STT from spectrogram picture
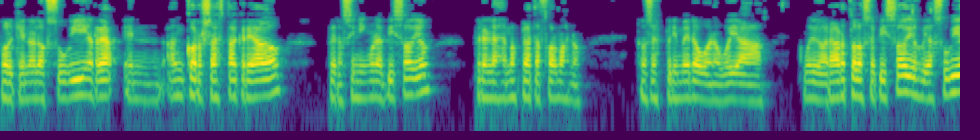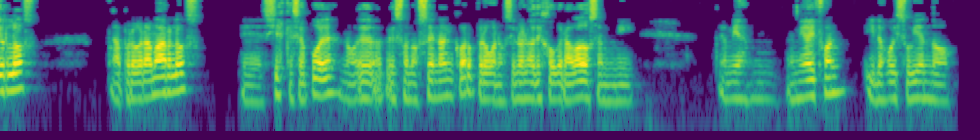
porque no lo subí. En, en Anchor ya está creado, pero sin ningún episodio, pero en las demás plataformas no. Entonces primero, bueno, voy a, como digo, grabar todos los episodios, voy a subirlos, a programarlos, eh, si es que se puede, eh, eso no sé en Anchor, pero bueno, si no los dejo grabados en mi, en mi, en mi iPhone y los voy subiendo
